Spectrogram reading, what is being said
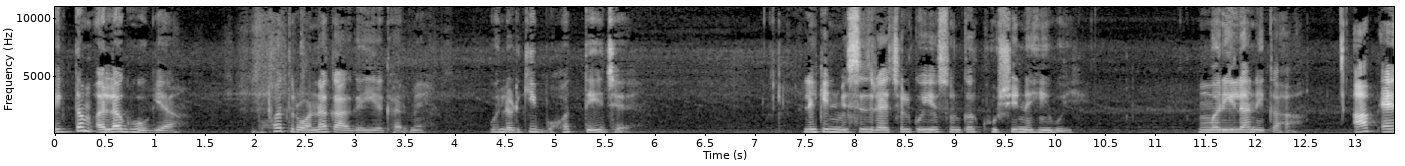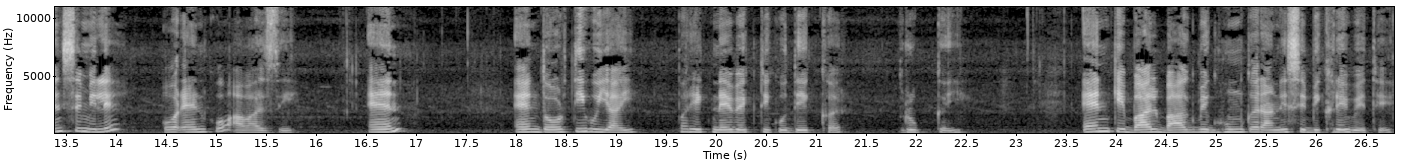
एकदम अलग हो गया। बहुत रौनक आ गई है घर में। वो लड़की बहुत तेज है। लेकिन मिसेस रैचल को यह सुनकर खुशी नहीं हुई। मरीला ने कहा, आप एन से मिले और एन को आवाज़ दी। एन एन दौड़ती हुई आई। पर एक नए व्यक्ति को देखकर रुक गई। एन के बाल बाग में घूम कर आने से बिखरे हुए थे।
